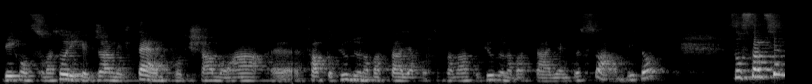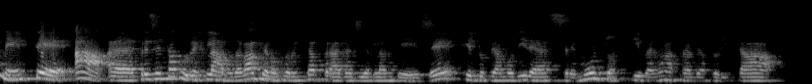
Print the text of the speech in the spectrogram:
dei consumatori che già nel tempo diciamo, ha eh, fatto più di una battaglia, ha portato avanti più di una battaglia in questo ambito, sostanzialmente ha eh, presentato un reclamo davanti all'autorità privacy irlandese, che dobbiamo dire essere molto attiva, è una tra le autorità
